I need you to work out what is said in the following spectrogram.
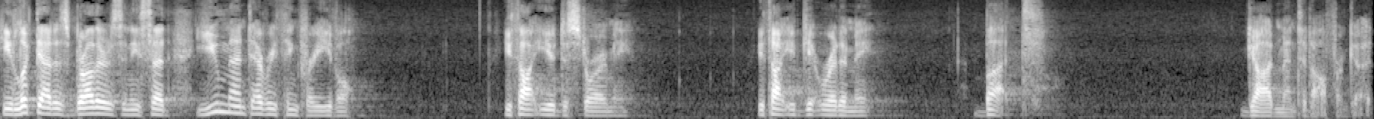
He looked at his brothers and he said, You meant everything for evil. You thought you'd destroy me, you thought you'd get rid of me. But God meant it all for good.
